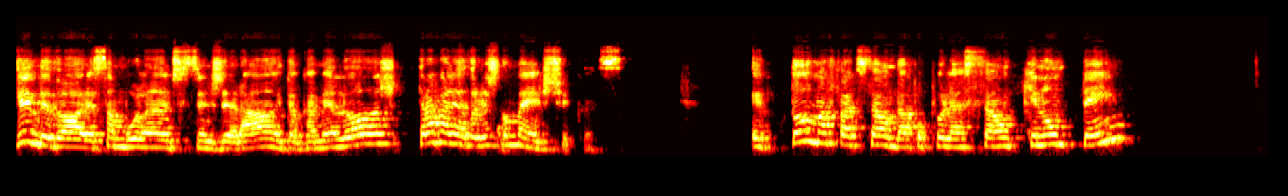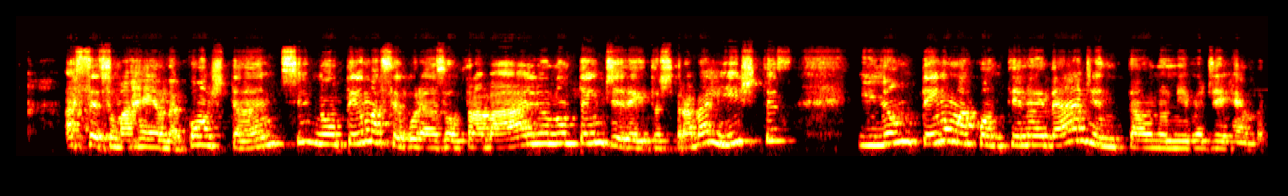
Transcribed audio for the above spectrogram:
Vendedores ambulantes em geral, então camelôs, trabalhadores domésticos. é toda uma facção da população que não tem acesso a uma renda constante, não tem uma segurança ao trabalho, não tem direitos trabalhistas e não tem uma continuidade, então, no nível de renda.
